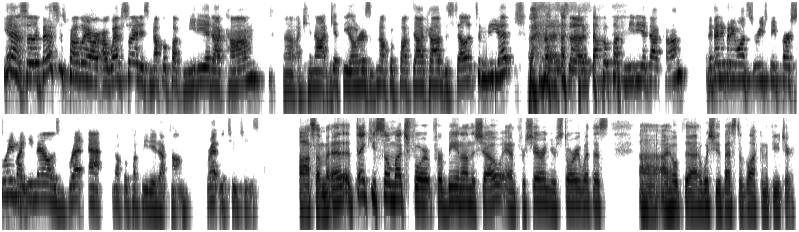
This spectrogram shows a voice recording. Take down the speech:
Yeah, so the best is probably our, our website is knucklepuckmedia.com. Uh, I cannot get the owners of knucklepuck.com to sell it to me yet. it's uh, knucklepuckmedia.com. And if anybody wants to reach me personally, my email is brett at knucklepuckmedia.com. Brett with two T's. Awesome. Uh, thank you so much for for being on the show and for sharing your story with us. Uh, I hope that I wish you the best of luck in the future.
